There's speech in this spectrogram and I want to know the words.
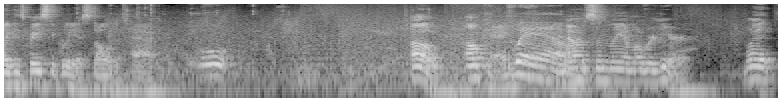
Like it's basically a stalled attack. Oh, Oh, okay. wham! And now suddenly I'm over here. What?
